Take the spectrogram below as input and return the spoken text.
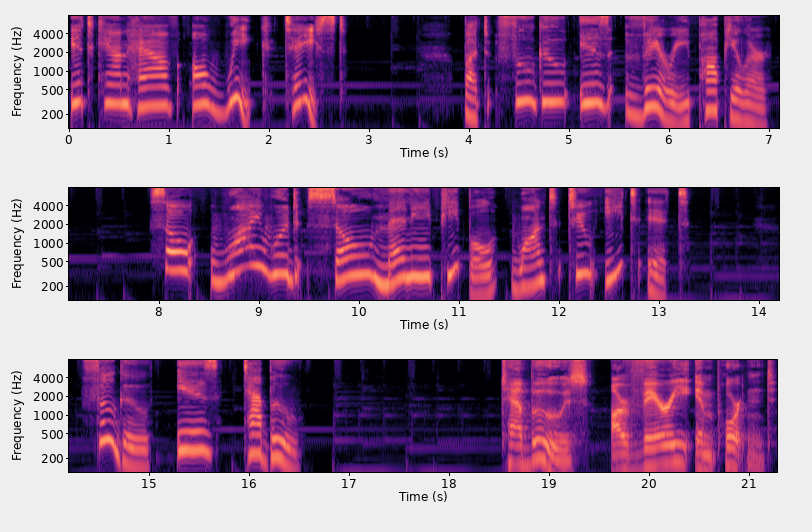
it can have a weak taste. But fugu is very popular. So, why would so many people want to eat it? Fugu is taboo. Taboos are very important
